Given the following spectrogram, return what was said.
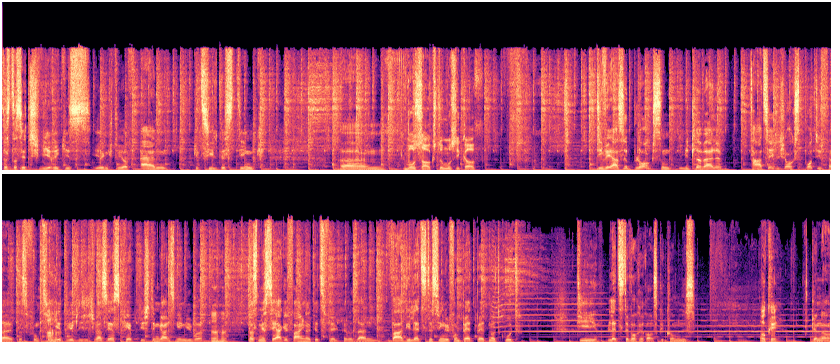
dass das jetzt schwierig ist, irgendwie auf ein gezieltes Ding. Ähm, Wo saugst du Musik auf? diverse Blogs und mittlerweile tatsächlich auch Spotify. Das funktioniert wirklich. Ich war sehr skeptisch dem Ganzen gegenüber. Was mir sehr gefallen hat, jetzt fällt mir was ein, war die letzte Single von Bad Bad Not Good, die letzte Woche rausgekommen ist. Okay. Genau.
